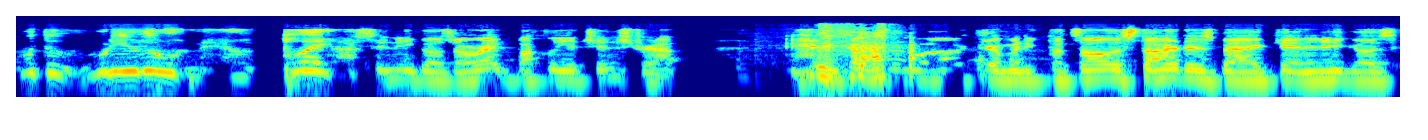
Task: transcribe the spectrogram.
what, the, what are you doing man? Play us. And he goes all right buckle your chin strap and he comes to and he puts all the starters back in and he goes,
